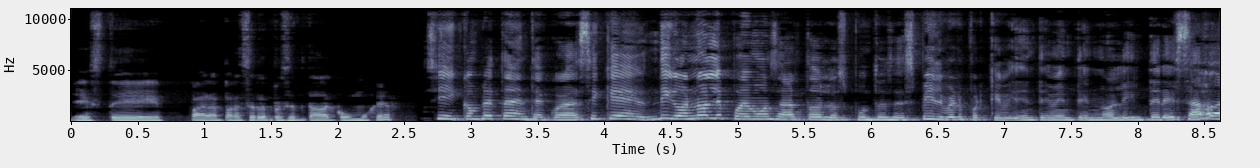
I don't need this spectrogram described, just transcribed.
este, para, para ser representada como mujer. Sí, completamente de acuerdo. Así que digo, no le podemos dar todos los puntos de Spielberg porque evidentemente no le interesaba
